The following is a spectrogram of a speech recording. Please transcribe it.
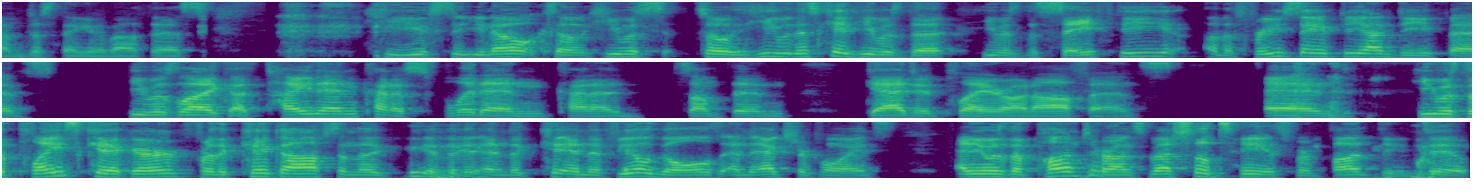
I'm just thinking about this. He used to, you know, so he was so he this kid he was the he was the safety, uh, the free safety on defense. He was like a tight end, kind of split end, kind of something gadget player on offense, and he was the place kicker for the kickoffs and the and the and the, and the field goals and the extra points. And he was the punter on special teams for punting too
